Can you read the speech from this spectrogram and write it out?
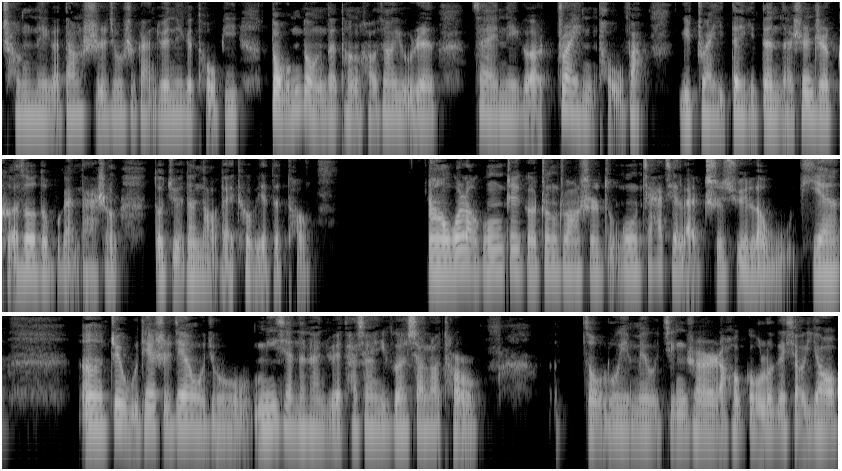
称那个当时就是感觉那个头皮咚咚的疼，好像有人在那个拽你头发，一拽一蹬一蹬的，甚至咳嗽都不敢大声，都觉得脑袋特别的疼。嗯，我老公这个症状是总共加起来持续了五天。嗯，这五天时间，我就明显的感觉他像一个小老头儿，走路也没有精神然后勾了个小腰，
